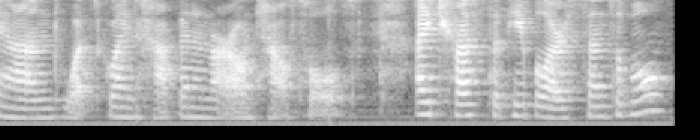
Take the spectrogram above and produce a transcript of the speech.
and what's going to happen in our own households. I trust that people are sensible.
